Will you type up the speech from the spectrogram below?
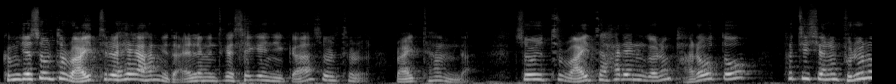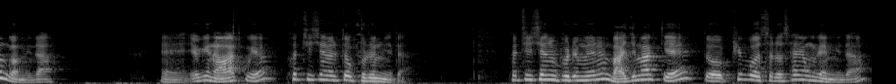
그럼 이제 sort right를 해야 합니다. 엘레멘트가 세 개니까 sort right 합니다. sort right 하려는 거는 바로 또 퍼티션을 부르는 겁니다. 예, 여기 나왔고요. 퍼티션을 또 부릅니다. 퍼티션을 부르면은 마지막 게 또 피벗으로 사용됩니다.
